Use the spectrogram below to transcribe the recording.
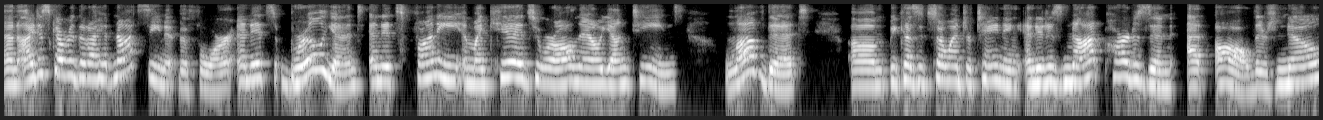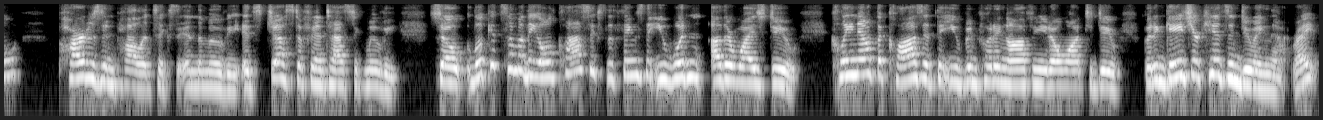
and I discovered that I had not seen it before, and it's brilliant and it's funny. And my kids, who are all now young teens, loved it um, because it's so entertaining and it is not partisan at all. There's no partisan politics in the movie. It's just a fantastic movie. So look at some of the old classics, the things that you wouldn't otherwise do. Clean out the closet that you've been putting off and you don't want to do, but engage your kids in doing that, right?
